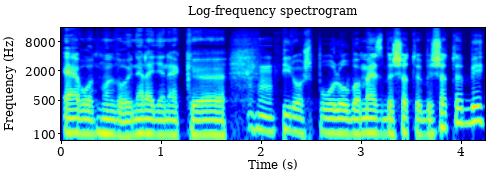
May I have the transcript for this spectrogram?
el volt mondva, hogy ne legyenek uh-huh. piros pólóba, mezbe, stb. stb.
